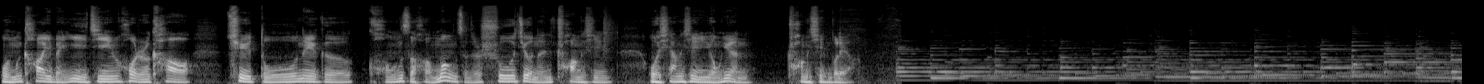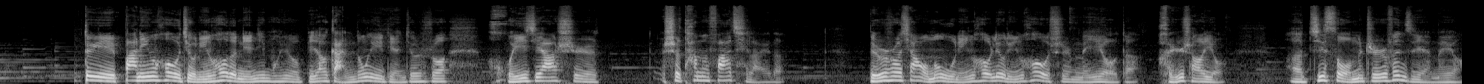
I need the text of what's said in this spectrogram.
我们靠一本《易经》，或者靠去读那个孔子和孟子的书就能创新。我相信永远创新不了。对八零后、九零后的年轻朋友比较感动一点，就是说回家是是他们发起来的。比如说像我们五零后、六零后是没有的，很少有。呃，即使我们知识分子也没有。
